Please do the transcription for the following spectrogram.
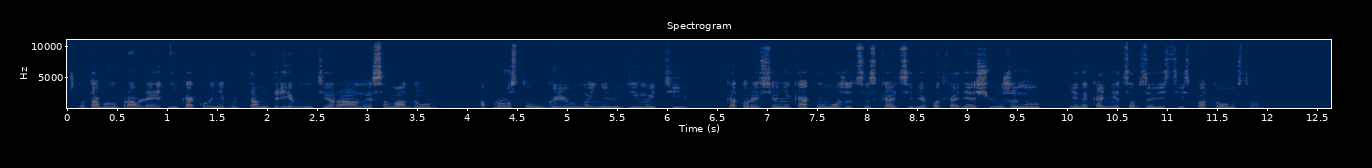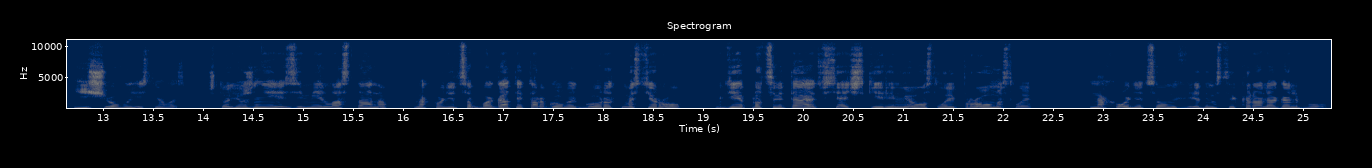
что тобой управляет не какой-нибудь там древний тиран и самодур, а просто угрюмый, нелюдимый тип, который все никак не может сыскать себе подходящую жену и, наконец, обзавестись потомством. Еще выяснилось, что южнее земель Ластанов находится богатый торговый город мастеров, где процветают всяческие ремесла и промыслы. Находится он в ведомстве короля Гальбо,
